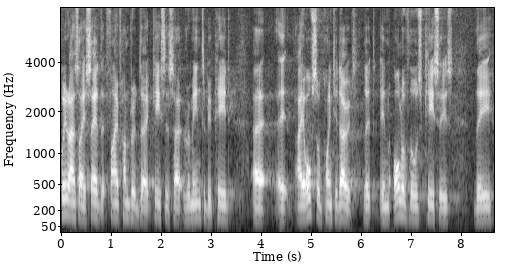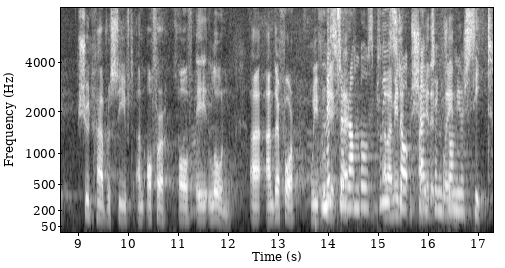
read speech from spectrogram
whereas I said that 500 uh, cases uh, remain to be paid, uh, I also pointed out that in all of those cases they should have received an offer of a loan. Uh, and therefore, we fully Mr accept, Rumbles, please stop it, shouting from your seat.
